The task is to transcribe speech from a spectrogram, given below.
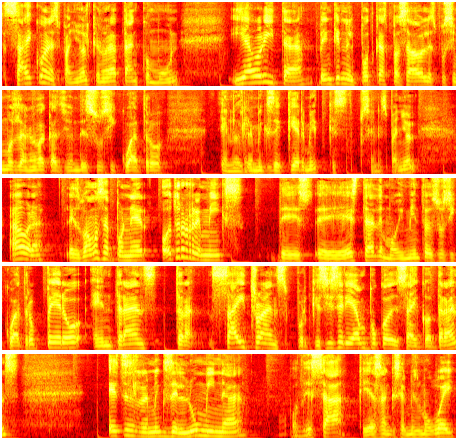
Psycho en español, que no era tan común. Y ahorita, ven que en el podcast pasado les pusimos la nueva canción de Susi 4 en el remix de Kermit, que es pues, en español. Ahora les vamos a poner otro remix de eh, esta de movimiento de Susi 4, pero en trans, tra- psytrance, porque sí sería un poco de psychotrance. Este es el remix de Lumina o de Sa, que ya saben que es el mismo güey.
